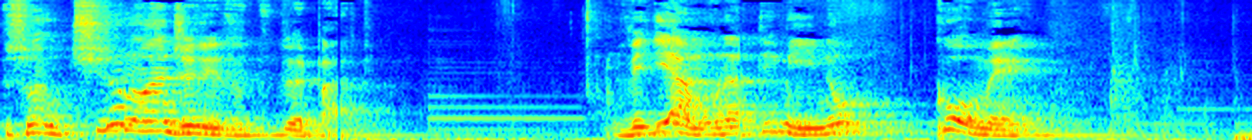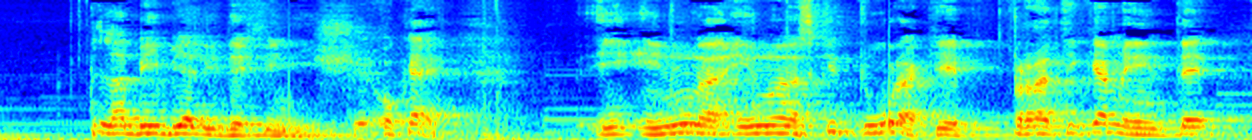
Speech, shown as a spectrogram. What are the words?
Sono, ci sono angeli da tutte le parti. Vediamo un attimino come la Bibbia li definisce, ok? In una, in una scrittura che praticamente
